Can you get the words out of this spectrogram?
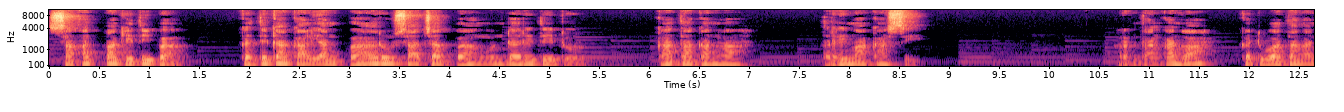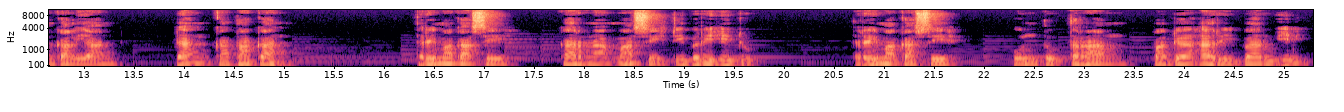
saat pagi tiba, ketika kalian baru saja bangun dari tidur, katakanlah terima kasih. Rentangkanlah kedua tangan kalian dan katakan, "Terima kasih karena masih diberi hidup. Terima kasih untuk terang pada hari baru ini."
